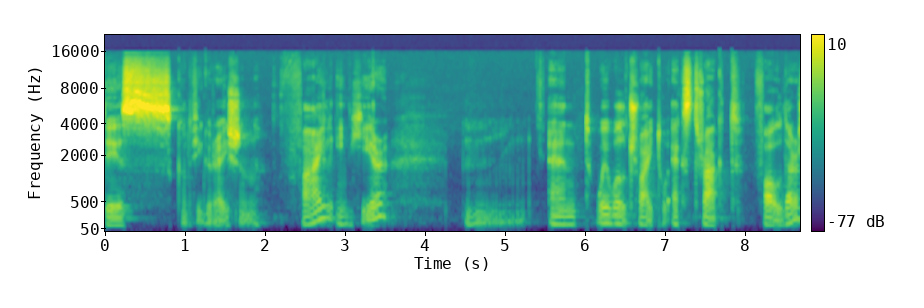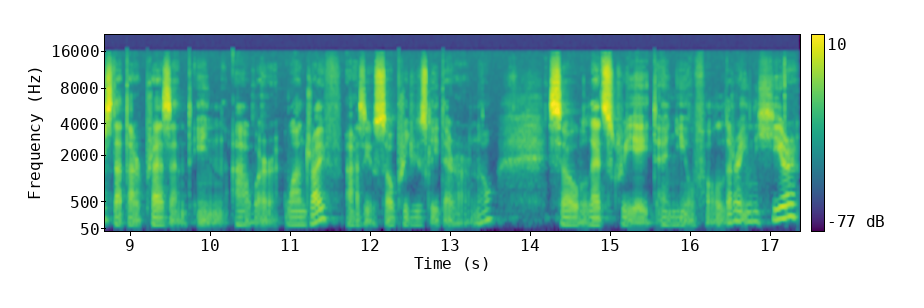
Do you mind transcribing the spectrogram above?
this configuration file in here mm, and we will try to extract folders that are present in our OneDrive. As you saw previously, there are no. So let's create a new folder in here,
